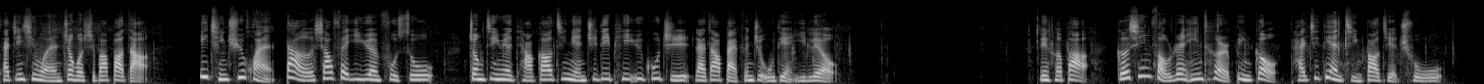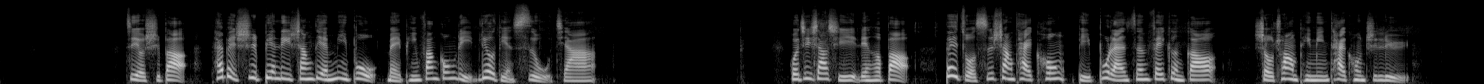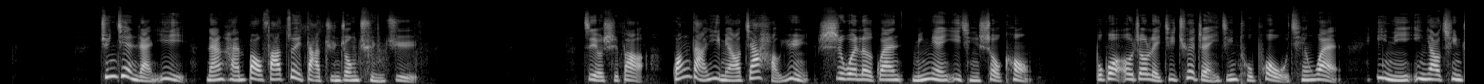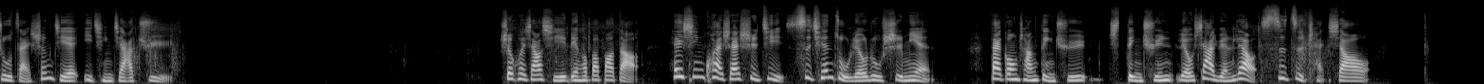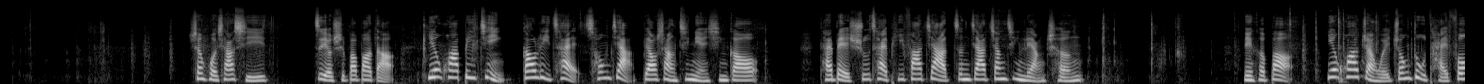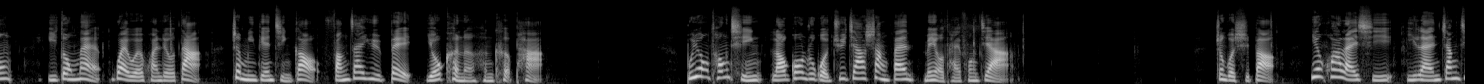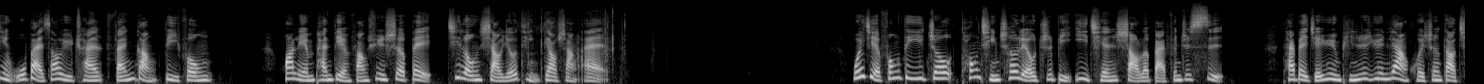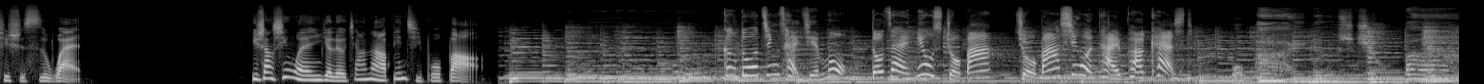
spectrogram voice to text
财经新闻，中国时报报道。疫情趋缓，大额消费意愿复苏，中金月调高今年 GDP 预估值，来到百分之五点一六。联合报革新否认英特尔并购，台积电警报解除。自由时报台北市便利商店密布，每平方公里六点四五家。国际消息，联合报贝佐斯上太空比布兰森飞更高，首创平民太空之旅。军舰染疫，南韩爆发最大军中群聚。自由时报：广打疫苗加好运，世卫乐观，明年疫情受控。不过，欧洲累计确诊已经突破五千万，印尼硬要庆祝宰生节，疫情加剧。社会消息：联合报报道，黑心快筛试剂四千组流入市面，代工厂顶群顶群留下原料，私自产销。生活消息，自由时报报道，烟花逼近，高丽菜、葱价飙上今年新高。台北蔬菜批发价增加将近两成。联合报，烟花转为中度台风，移动慢，外围环流大，证明点警告，防灾预备有可能很可怕。不用通勤，劳工如果居家上班，没有台风假。中国时报，烟花来袭，宜兰将近五百艘渔船返港避风。花莲盘点防汛设备，基隆小游艇钓上岸。微解封第一周，通勤车流只比疫前少了百分之四。台北捷运平日运量回升到七十四万。以上新闻由刘嘉娜编辑播报。更多精彩节目都在 News 九八九八新闻台 Podcast。我爱 News 酒吧。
